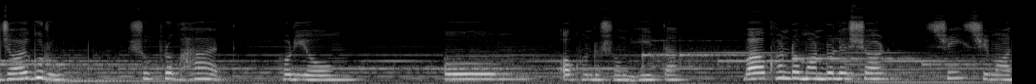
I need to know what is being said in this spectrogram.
জয়গুরু, সুপ্রভাত। হরি ওম। ওম অখণ্ড সংহিতা বা অখণ্ড মণ্ডলেশ্বর শ্রী শ্রীমৎ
